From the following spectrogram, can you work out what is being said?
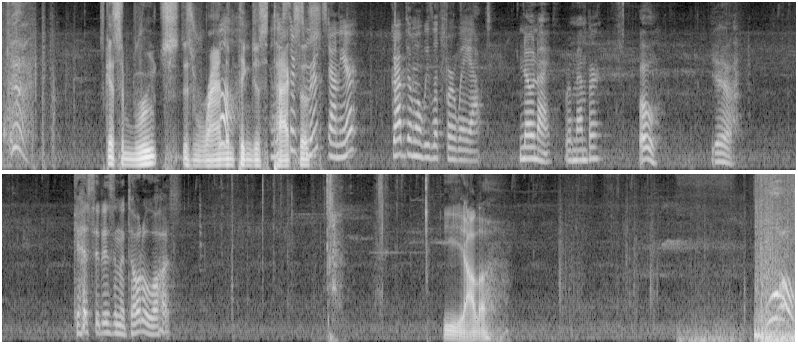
Let's get some roots. This random Oh, thing just At least attacks there's some us. roots down here. Grab them while we look for a way out. No knife, remember? Oh, yeah. Guess it isn't a total loss. Yala. Whoa!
